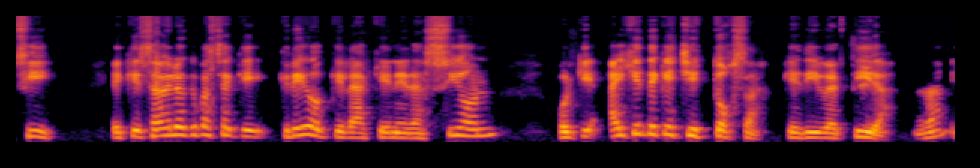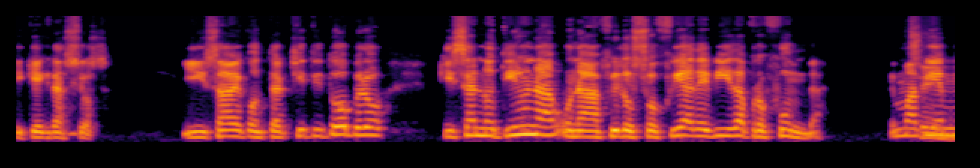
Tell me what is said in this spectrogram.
Sí, es que ¿sabe lo que pasa? Que creo que la generación, porque hay gente que es chistosa, que es divertida, ¿verdad? Y que es graciosa. Y sabe contar chistes y todo, pero quizás no tiene una, filosofía de vida profunda. Es más, bien,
